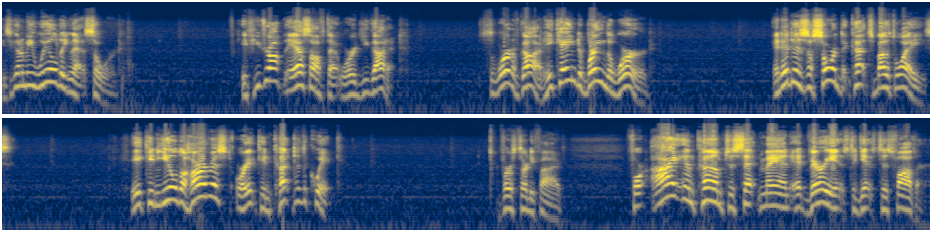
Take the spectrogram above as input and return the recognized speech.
He's going to be wielding that sword. If you drop the S off that word, you got it. It's the word of God. He came to bring the word. And it is a sword that cuts both ways. It can yield a harvest or it can cut to the quick. Verse 35 For I am come to set man at variance against his father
